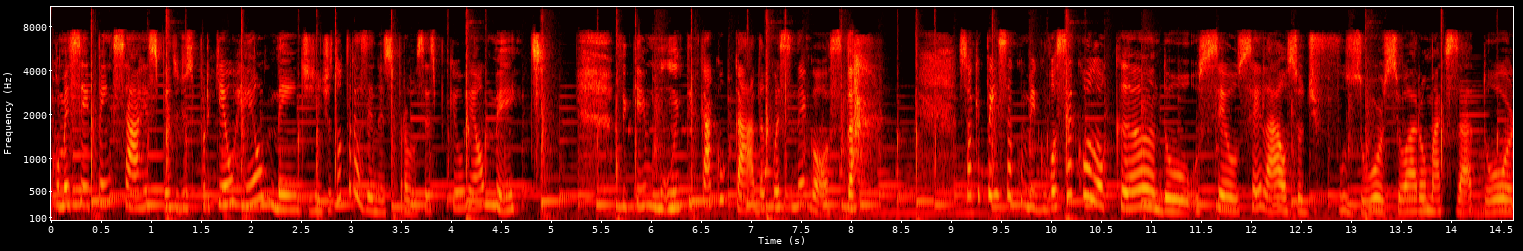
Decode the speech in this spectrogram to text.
comecei a pensar a respeito disso porque eu realmente, gente, eu tô trazendo isso para vocês porque eu realmente fiquei muito encacucada com esse negócio, tá? Só que pensa comigo, você colocando o seu, sei lá, o seu difusor, seu aromatizador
